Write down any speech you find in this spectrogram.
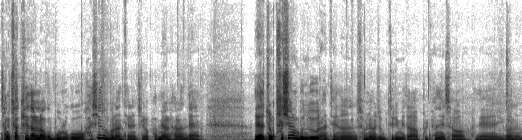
장착해 달라고 모르고 하시는 분한테는 제가 판매를 하는데 예 좀 타시는 분들한테는 설명을 좀 드립니다. 불편해서 네 이거는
